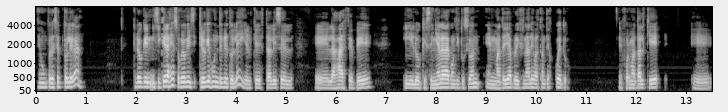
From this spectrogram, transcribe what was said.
es un precepto legal. Creo que ni siquiera es eso, creo que, creo que es un decreto ley el que establece eh, las AFP y lo que señala la constitución en materia previsional es bastante escueto, de forma tal que eh,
